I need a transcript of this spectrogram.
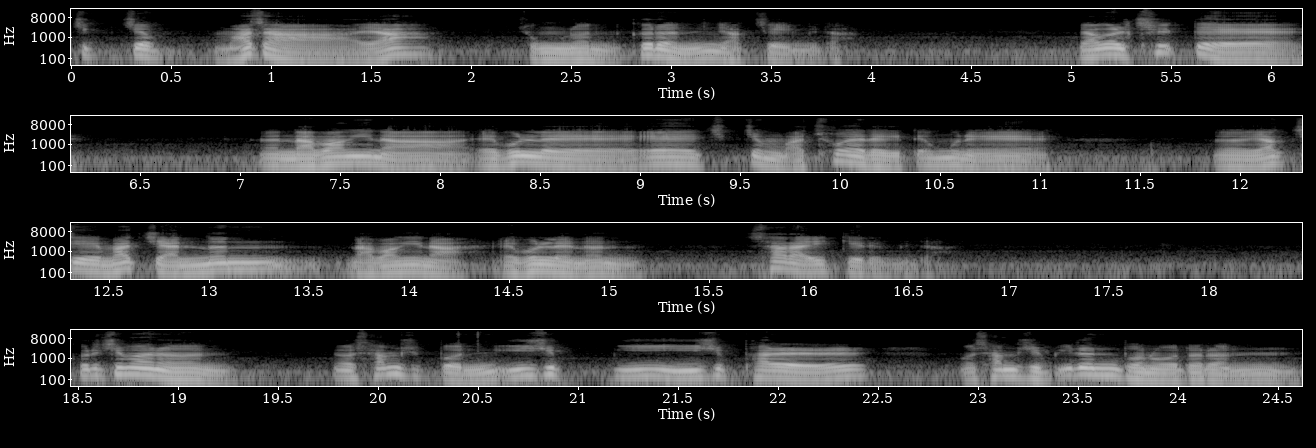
직접 맞아야 죽는 그런 약제입니다. 약을 칠 때 나방이나 애벌레에 직접 맞춰야 되기 때문에 어, 약제에 맞지 않는 나방이나 애벌레는 살아있게 됩니다. 그렇지만은 30번, 22, 28, 30 이런 번호들은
